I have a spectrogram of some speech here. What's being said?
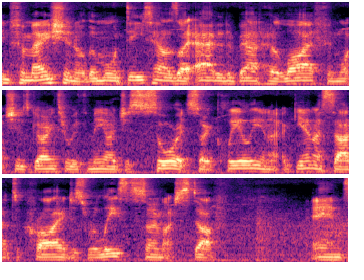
information or the more details I added about her life and what she was going through with me, I just saw it so clearly. And again, I started to cry and just released so much stuff. And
